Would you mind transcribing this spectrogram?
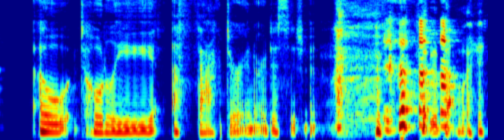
oh, totally a factor in our decision. Put it that way.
